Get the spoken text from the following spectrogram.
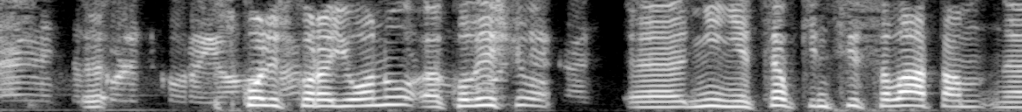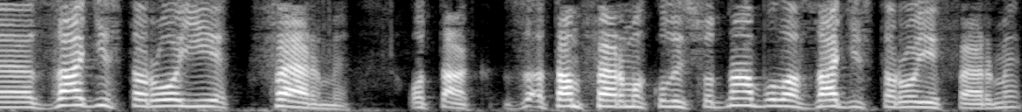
Е, Крушельниця Е, з Колівського району. Так? району, колишнього. Ні, ні, це в кінці села, там ззаді старої ферми. Отак. Там ферма колись одна була, ззаді старої ферми.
